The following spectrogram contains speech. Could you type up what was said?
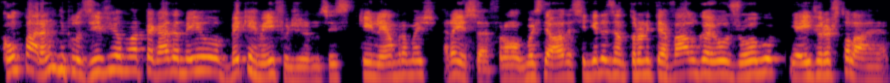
comparando, inclusive, numa pegada meio Baker Mayfield. Não sei se quem lembra, mas era isso. É. Foram algumas derrotas seguidas, entrou no intervalo, ganhou o jogo e aí virou titular.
